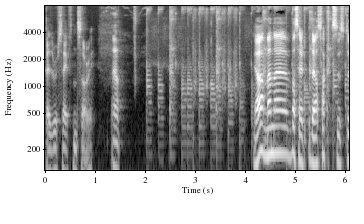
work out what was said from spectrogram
better safe than sorry. Ja. Ja, men basert på det jeg har sagt, syns du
